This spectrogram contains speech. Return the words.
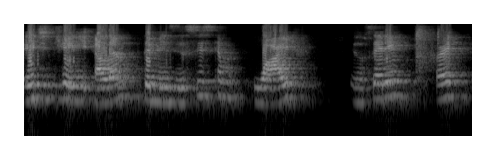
HKLM, that means the system-wide you know, setting, right?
